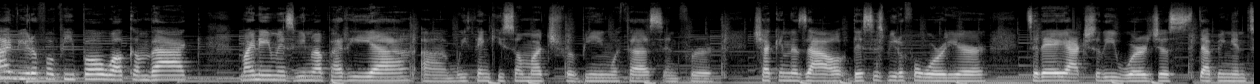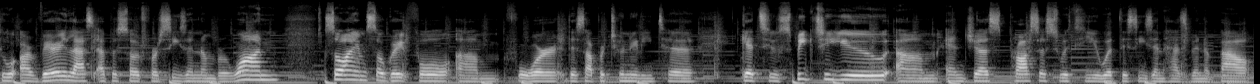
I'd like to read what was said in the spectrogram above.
Hi, beautiful people. Welcome back. My name is Vilma Parrilla. Um, we thank you so much for being with us and for checking us out. This is Beautiful Warrior. Today, actually, we're just stepping into our very last episode for season number one. So, I am so grateful um, for this opportunity to get to speak to you um, and just process with you what this season has been about.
